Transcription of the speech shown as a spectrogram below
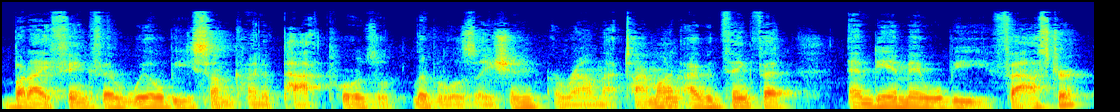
but I think there will be some kind of path towards liberalization around that timeline. I would think that MDMA will be faster.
